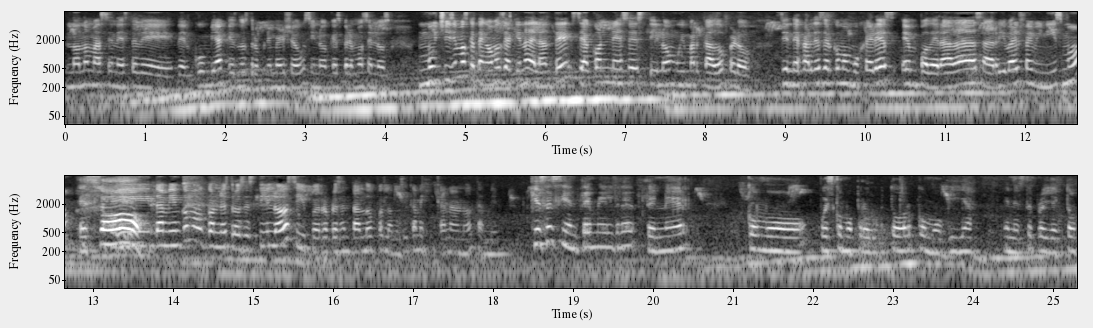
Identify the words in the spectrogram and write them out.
no nomás en este de, del Cumbia, que es nuestro primer show, sino que esperemos en los muchísimos que tengamos de aquí en adelante, sea con ese estilo muy marcado, pero sin dejar de ser como mujeres empoderadas, arriba el feminismo. Eso. Y también como con nuestros estilos y pues representando pues la música mexicana, ¿no? También. ¿Qué se siente, Mildred, tener como, pues, como productor, como guía en este proyecto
